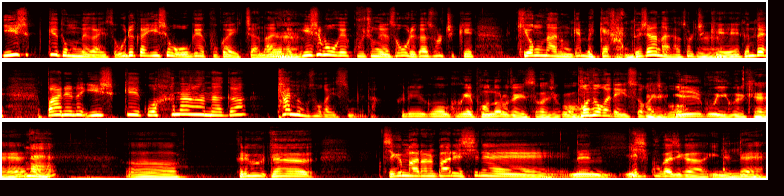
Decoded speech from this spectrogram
20개 동네가 있어. 우리가 25개 구가 있잖아요. 근데 네. 25개 구 중에서 우리가 솔직히 기억나는 게 몇 개가 안 되잖아요. 솔직히. 네. 근데 파리는 20개 구 하나하나가 다 명소가 있습니다. 그리고 그게 번호로 돼 있어가지고. 번호가 돼 있어가지고. 네, 19, 29 이렇게. 네. 어, 그리고 그 지금 말하는 파리 시내는 29가지가 있는데.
